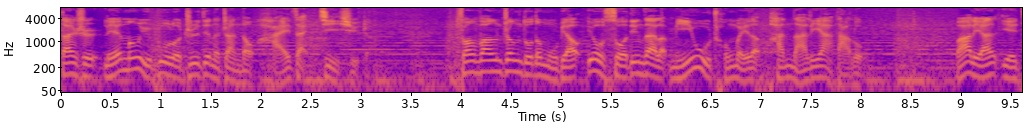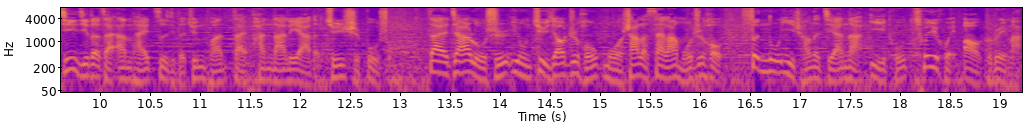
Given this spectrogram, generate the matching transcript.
但是联盟与部落之间的战斗还在继续着，双方争夺的目标又锁定在了迷雾重围的潘达利亚大陆。瓦里安也积极地在安排自己的军团在潘达利亚的军事部署。在加尔鲁什用聚焦之红抹杀了塞拉摩之后，愤怒异常的吉安娜意图摧毁奥格瑞玛。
